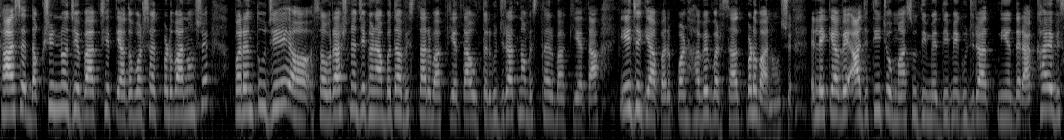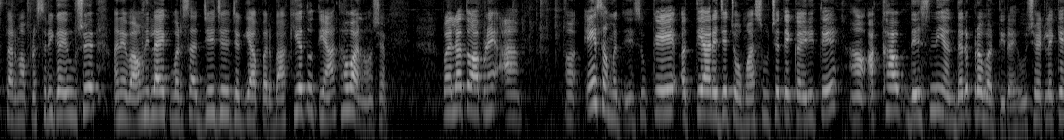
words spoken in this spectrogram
ખાસ દક્ષિણનો જે ભાગ છે, ત્યાં તો વરસાદ પડવાનો છે. પરંતુ જે સૌરાષ્ટ્રના જે ઘણા બધા વિસ્તાર બાકી હતા, ઉત્તર ગુજરાતના વિસ્તાર બાકી હતા, એ જગ્યા પર પણ હવે વરસાદ પડવાનો છે. એટલે કે હવે આજથી ચોમાસું ધીમે ધીમે ગુજરાતની અંદર આખા એ વિસ્તારમાં પ્રસરી ગયું છે અને વાવણી લાયક વરસાદ જે જે જગ્યા પર બાકી હતો ત્યાં થવાનો છે. પહેલાં તો આપણે આ એ સમજીશું કે અત્યારે જે ચોમાસું છે તે કઈ રીતે આખા દેશની અંદર પ્રવર્તી રહ્યું છે. એટલે કે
